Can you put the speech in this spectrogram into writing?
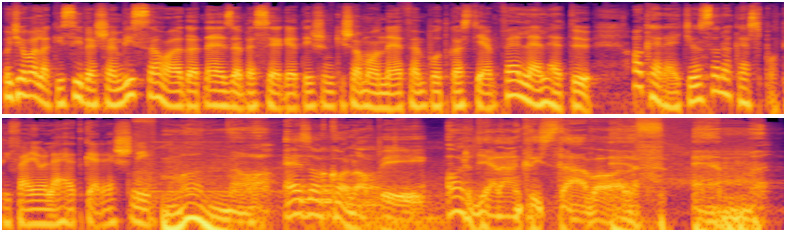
Hogyha valaki szívesen visszahallgatná, ez a beszélgetésünk is a Manna FM podcastján felelhető, akár itunes akár Spotify-on lehet keresni. Manna, Manna. Ez a kanapé. Argyelán Krisztával. FM.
